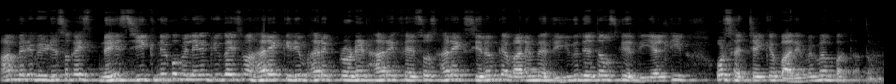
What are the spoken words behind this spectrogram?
आप मेरी वीडियो से कहीं नहीं सीखने को मिलेंगे, क्योंकि इसमें हर एक क्रीम हर एक प्रोडक्ट हर एक फेस वॉश हर एक सीरम के बारे में रिव्यू देता हूँ, उसकी रियलिटी और सच्चाई के बारे में मैं बताता हूँ।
